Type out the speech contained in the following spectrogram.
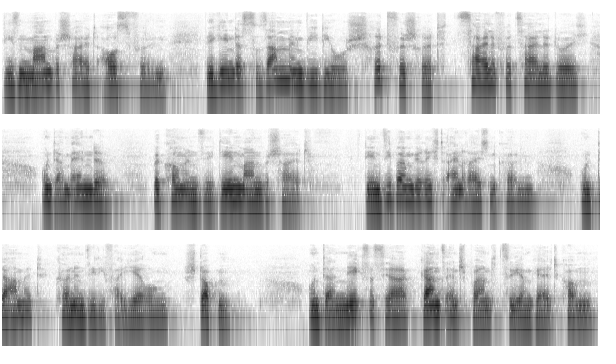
diesen Mahnbescheid ausfüllen. Wir gehen das zusammen im Video Schritt für Schritt, Zeile für Zeile durch. Und am Ende bekommen Sie den Mahnbescheid, den Sie beim Gericht einreichen können. Und damit können Sie die Verjährung stoppen und dann nächstes Jahr ganz entspannt zu Ihrem Geld kommen.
